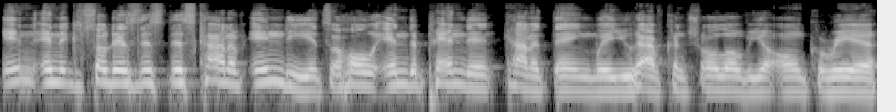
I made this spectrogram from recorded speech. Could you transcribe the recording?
in in the, so there's this this kind of indie, it's a whole independent kind of thing where you have control over your own career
